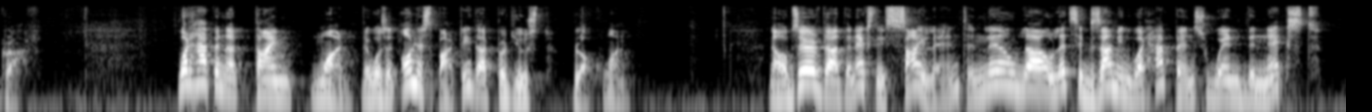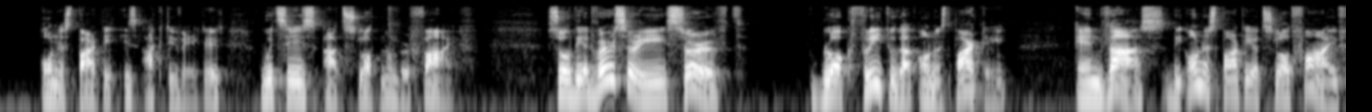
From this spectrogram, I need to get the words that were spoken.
graph. What happened at time 1? There was an honest party that produced block 1. Now observe that the next is silent, and now, now let's examine what happens when the next honest party is activated, which is at slot number 5. So the adversary served block 3 to that honest party, and thus the honest party at slot 5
